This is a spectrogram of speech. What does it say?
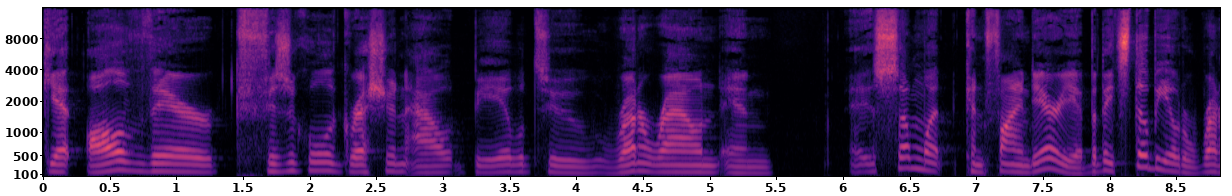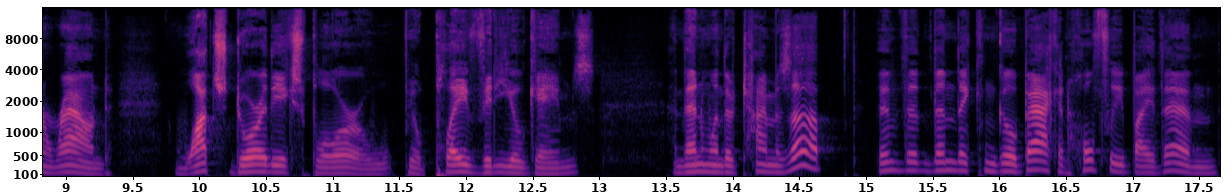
get all of their physical aggression out, be able to run around in a somewhat confined area, but they'd still be able to run around, watch Dora the Explorer, or you know, play video games, and then when their time is up, then then then they can go back, and hopefully by then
